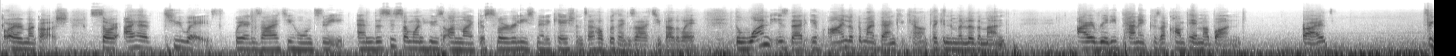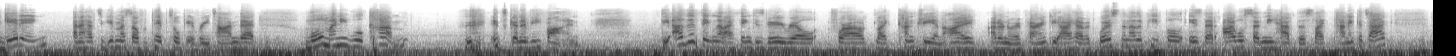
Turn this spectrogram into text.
Oh my gosh. So I have two ways where anxiety haunts me. And this is someone who's on like a slow release medication to help with anxiety, by the way. The one is that if I look at my bank account, like in the middle of the month, I already panic because I can't pay my bond, right? Forgetting, and I have to give myself a pep talk every time that more money will come. it's going to be fine. The other thing that I think is very real for our like country and I I don't know apparently I have it worse than other people is that I will suddenly have this like panic attack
